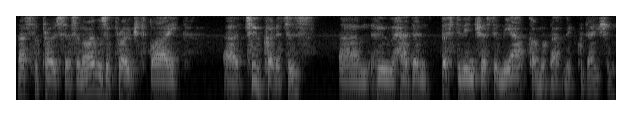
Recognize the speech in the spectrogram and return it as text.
That's the process. And I was approached by uh, two creditors um, who had a vested interest in the outcome of that liquidation,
